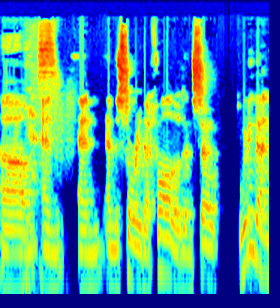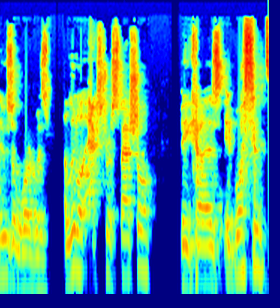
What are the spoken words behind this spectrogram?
um, yes. and and and the story that followed. And so winning that news award was a little extra special because it wasn't,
